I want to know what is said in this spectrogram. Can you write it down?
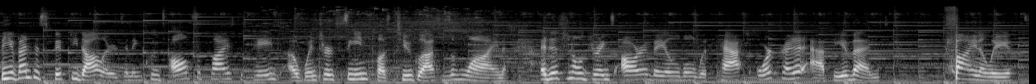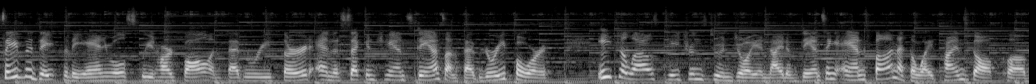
The event is $50 and includes all supplies to paint a winter scene plus two glasses of wine. Additional drinks are available with cash or credit at the event. Finally, save the date for the annual Sweetheart Ball on February 3rd and the Second Chance Dance on February 4th. Each allows patrons to enjoy a night of dancing and fun at the White Pines Golf Club.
